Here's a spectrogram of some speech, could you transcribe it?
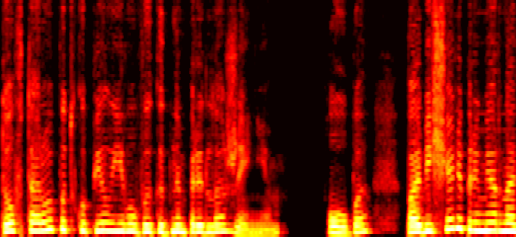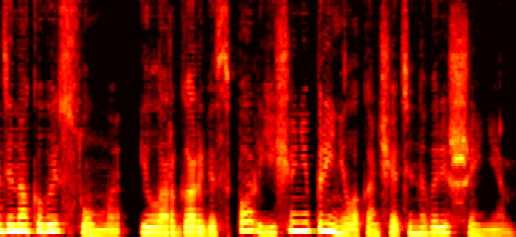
то второй подкупил его выгодным предложением. Оба пообещали примерно одинаковые суммы, и Ларгар Веспар еще не принял окончательного решения.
